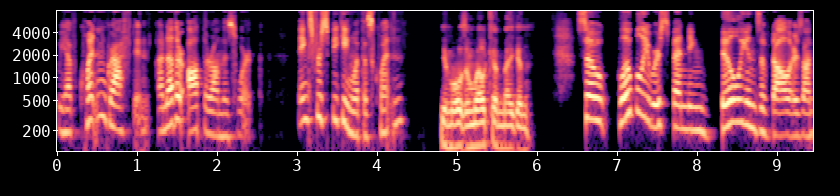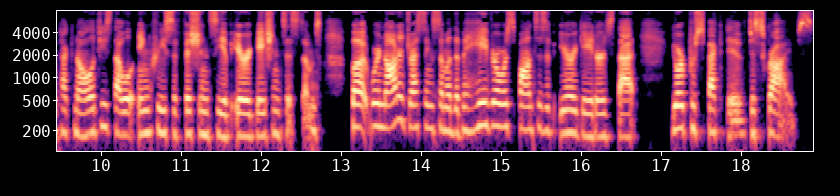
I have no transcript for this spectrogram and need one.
we have Quentin Grafton, another author on this work. Thanks for speaking with us, Quentin. You're more than welcome, Meagan. So, globally, we're spending billions of dollars on technologies that will increase efficiency of irrigation systems, but we're not addressing some of the behavioral responses of irrigators that your perspective describes.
